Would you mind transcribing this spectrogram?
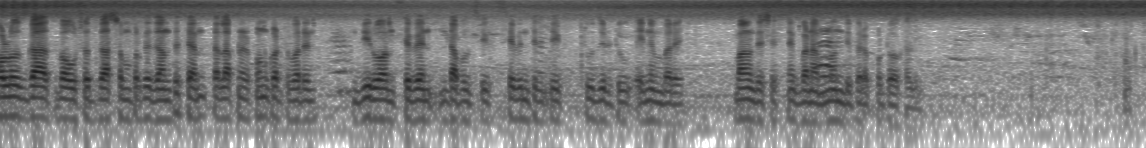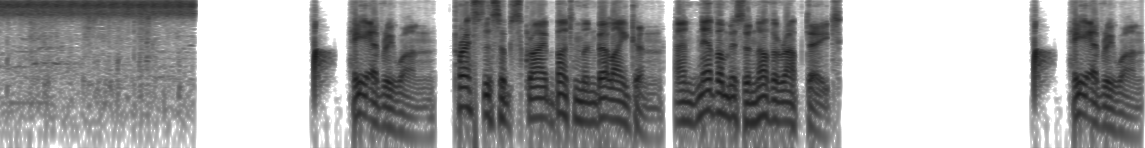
ফলজ গাছ বা ঔষধ গাছ সম্পর্কে জানতে চান তাহলে আপনারা ফোন করতে পারেন zero one seven double six seven three six two zero two এই নম্বরে। বাংলাদেশের স্নেক বানাম নন্দীপাড়া পটুয়াখালী Hey everyone, press the subscribe button and bell icon, and never miss another update. Hey everyone,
